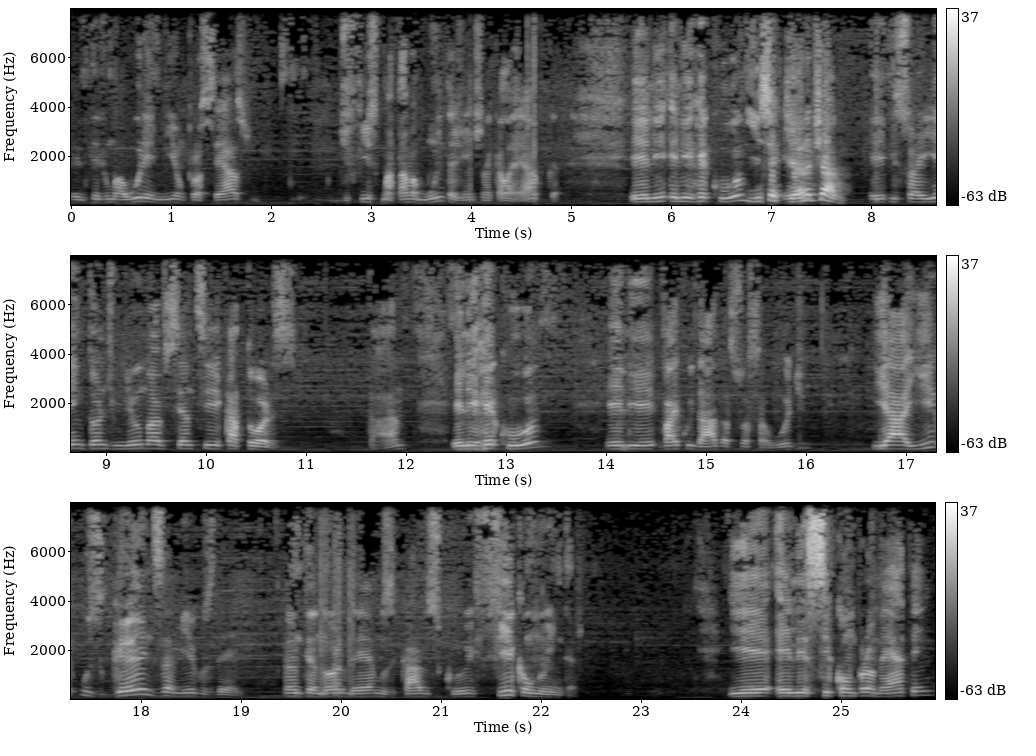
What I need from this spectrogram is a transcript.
ele teve uma uremia, um processo difícil que matava muita gente naquela época. Ele, ele recua. Isso é que ano, Thiago? Isso aí é em torno de 1914. Tá? Ele recua, ele vai cuidar da sua saúde, e aí os grandes amigos dele, Antenor Lemos e Carlos Clui, ficam no Inter. E eles se comprometem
